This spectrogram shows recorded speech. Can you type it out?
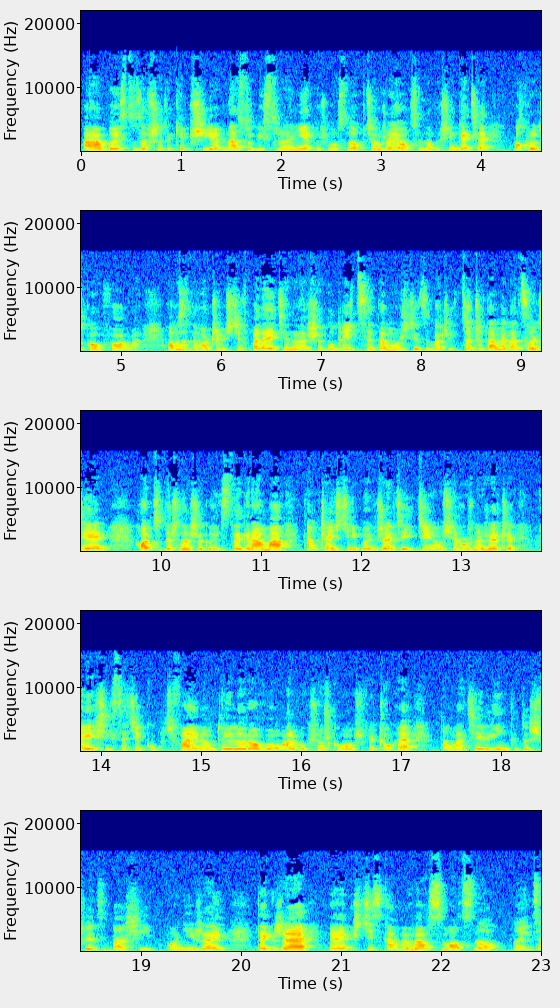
a bo jest to zawsze takie przyjemne, a z drugiej strony nie jakoś mocno obciążające, no bo sięgacie po krótką formę. A poza tym oczywiście wpadajcie na nasze Goodreadsy, tam możecie zobaczyć, co czytamy na co dzień, chodźcie też na naszego Instagrama, tam częściej bądź rzadziej dzieją się różne rzeczy, a jeśli chcecie kupić fajną, taylorową albo książkową świeczuchę, to macie link do świec Basi poniżej. Także e, ściskamy Was mocno, no i co?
